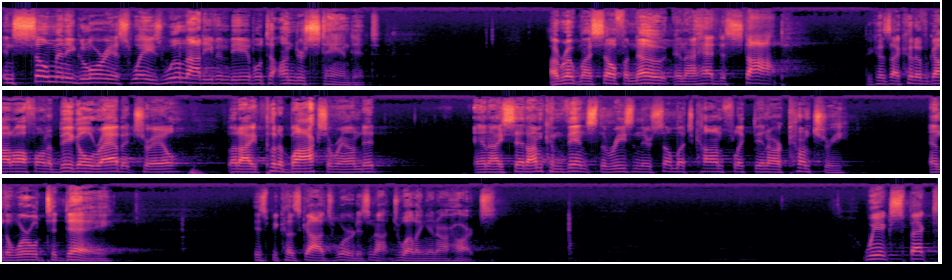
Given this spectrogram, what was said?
in so many glorious ways, we'll not even be able to understand it. I wrote myself a note and I had to stop because I could have got off on a big old rabbit trail, but I put a box around it and I said, I'm convinced the reason there's so much conflict in our country and the world today is because God's word is not dwelling in our hearts. We expect,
